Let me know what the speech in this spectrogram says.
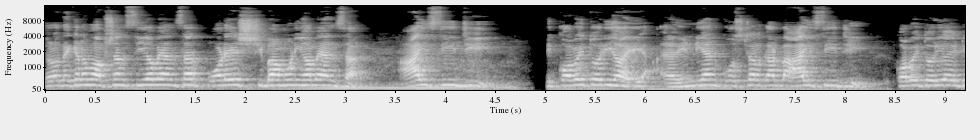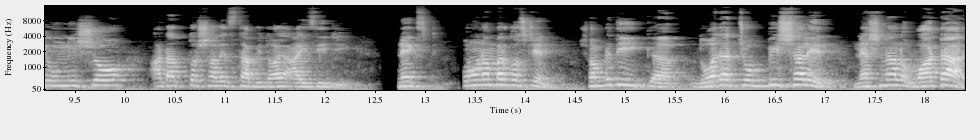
চলো দেখে নেব অপশান সি হবে অ্যান্সার পরে শিবামণি হবে অ্যান্সার আইসিজি কবে তৈরি হয়? ইন্ডিয়ান কোস্টাল গার্ড বা আইসিজি কবে তৈরি হয়? এটি উনিশশো আটাত্তর সালে স্থাপিত হয় আইসিজি নেক্সট পনেরো নাম্বার কোশ্চেন সম্প্রতি দু হাজার চব্বিশ সালের ন্যাশনাল ওয়াটার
